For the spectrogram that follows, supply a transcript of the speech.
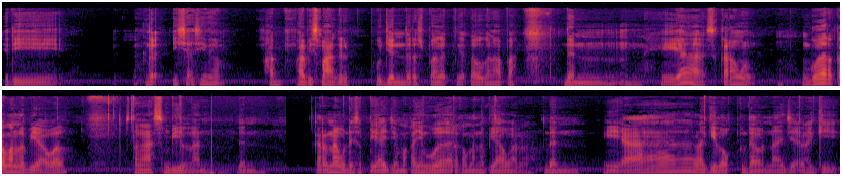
Jadi nggak isya sih hab- habis maghrib hujan deras banget nggak tahu kenapa dan ya sekarang gue rekaman lebih awal setengah sembilan dan karena udah sepi aja makanya gue rekaman lebih awal. Dan ya lagi lockdown aja lagi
